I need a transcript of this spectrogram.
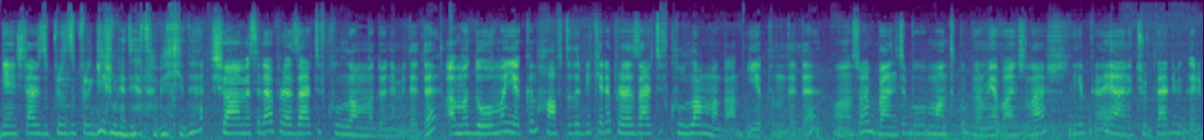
gençler zıpır zıpır girme diyor tabii ki de. Şu an mesela prezervatif kullanma dönemi dedi. Ama doğuma yakın haftada bir kere prezervatif kullanmadan yapın dedi. Ondan sonra bence bu mantıklı buluyorum. Yabancılar yapıyor yani. Türklerde bir garip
